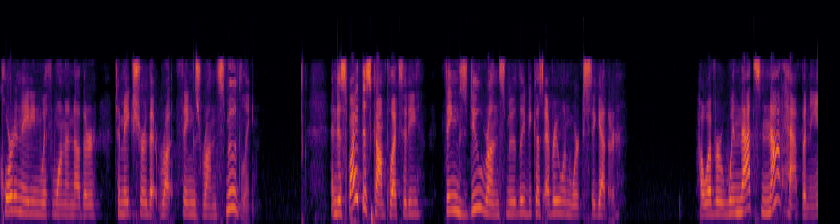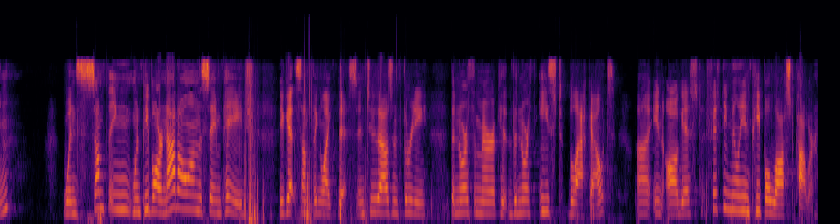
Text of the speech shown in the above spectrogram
coordinating with one another to make sure that ru things run smoothly. And despite this complexity, things do run smoothly because everyone works together. However, when that's not happening, when something, when people are not all on the same page, you get something like this. In 2003, the North America, the Northeast blackout uh, in August, 50 million people lost power.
